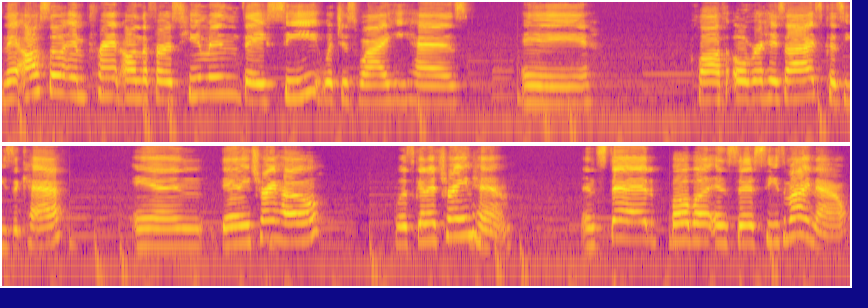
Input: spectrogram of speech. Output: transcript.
They also imprint on the first human they see, which is why he has a cloth over his eyes because he's a calf. And Danny Trejo was going to train him. Instead, Boba insists he's mine now.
